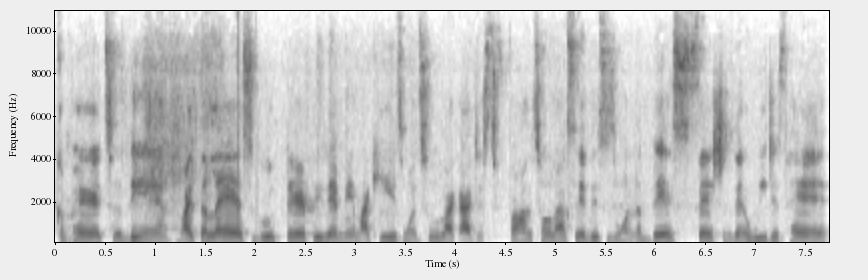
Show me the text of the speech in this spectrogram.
compared to then, like the last group therapy that me and my kids went to, like I just finally told her, I said, this is one of the best sessions that we just had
